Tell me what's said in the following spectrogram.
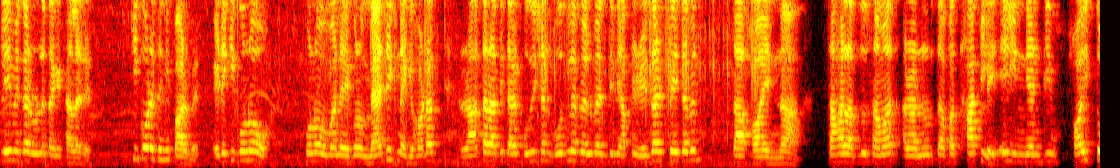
প্লে মেকার রোলে তাকে খেলালেন। কি করে তিনি পারবেন? এটা কি কোনো কোনো মানে কোনো ম্যাজিক নাকি? হঠাৎ রাতারাতি তার পজিশন বদলে ফেলবেন, তিনি আপনি রেজাল্ট পেয়ে যাবেন? তা হয় না। সাহাল আব্দুল সামাদ আর আনিরুদ্ধ থাকলে এই ইন্ডিয়ান টিম হয়তো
